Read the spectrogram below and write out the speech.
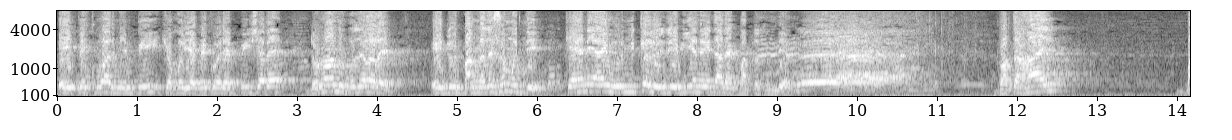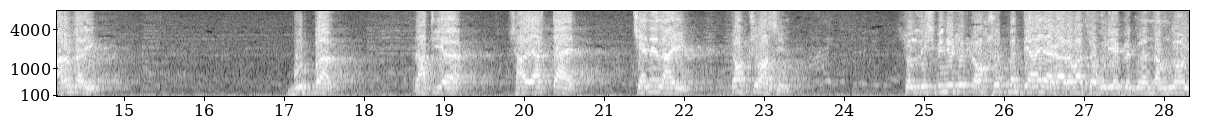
এই পেকুয়ার এমপি চকরিয়া পেকুয়ার এমপি হিসাবে দোনান উপজেলারে এই বাংলাদেশের মধ্যে কেন আই উর্মিকে লই দিয়ে বিয়ে নেই, তার একমাত্র সিন্ধিয়া গতকাল বারো তারিখ, বুধবার রাতিয়া সাড়ে আটটায় চ্যানেল আই টক শো আসিল চল্লিশ মিনিটের টক শোট মধ্যে আয় এগারো বার চকরিয়ে পেকুয়ের নাম লই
